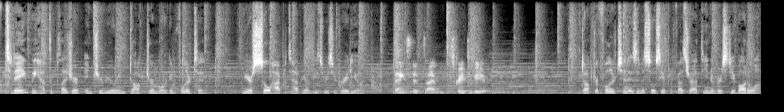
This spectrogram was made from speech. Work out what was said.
course. Today, we have the pleasure of interviewing Dr. Morgan Fullerton. We are so happy to have you on Beats Research Radio. Thanks. It's, um, it's great to be here. Dr. Fullerton is an associate professor at the University of Ottawa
